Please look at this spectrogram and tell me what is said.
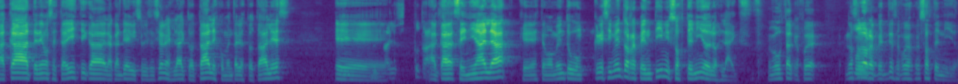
Acá tenemos estadística, la cantidad de visualizaciones, likes totales, comentarios totales. Eh, Total. acá señala que en este momento hubo un crecimiento repentino y sostenido de los likes. Me gusta que fue no solo repentino, se fue sostenido.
